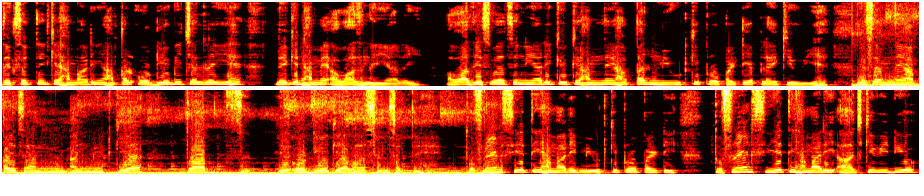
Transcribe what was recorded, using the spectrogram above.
देख सकते हैं कि हमारी यहाँ पर ऑडियो भी चल रही है, लेकिन हमें आवाज़ नहीं आ रही। आवाज़ इस वजह से नहीं आ रही क्योंकि हमने यहाँ पर म्यूट की प्रॉपर्टी अप्लाई की हुई है। जैसे हमने यहाँ पर इसे अनम्यूट किया तो आप ऑडियो की आवाज़ सुन सकते हैं। तो फ्रेंड्स ये थी हमारी म्यूट की प्रॉपर्टी तो फ्रेंड्स, ये थी हमारी आज की वीडियो।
